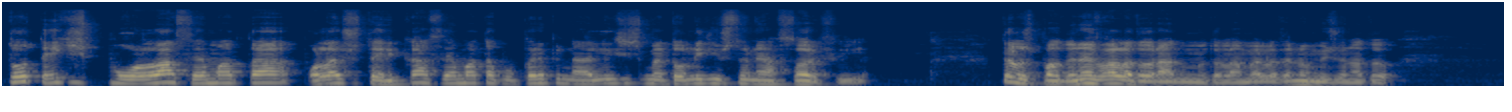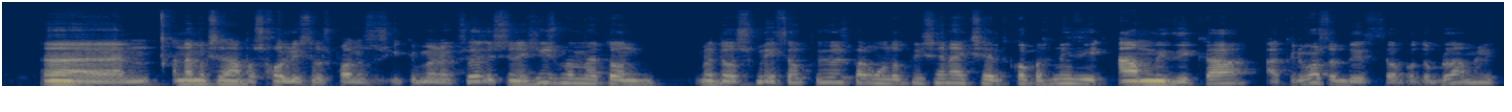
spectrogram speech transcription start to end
τότε έχεις πολλά θέματα, πολλά εσωτερικά θέματα που πρέπει να λύσεις με τον ίδιο σου τον εαυτό, ρε φίλε. Τέλος πάντων, έβγαλα το rant μου με το Λαμέλο, δεν νομίζω να το. Ε, να με ξαναπασχολήσει τέλος πάντων στο συγκεκριμένο επεισόδιο. Συνεχίζουμε με τον, με τον Smith, ο οποίος πραγματοποίησε ένα εξαιρετικό παιχνίδι αμυντικά, ακριβώς το αντίθετο από τον Μπλάμλι,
